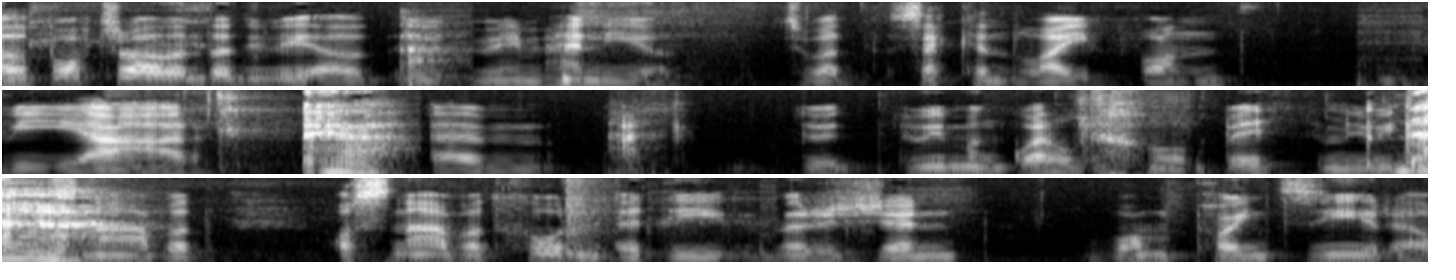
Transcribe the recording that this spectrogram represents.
oedd bob tro oedd yn dod i fi, oedd fi'n mhenni, oedd, second life ond VR. Yeah. Um, ac dwi'n dwi yn gweld o byth, mynd i fi, os na fod, os na fod hwn ydy version 1.0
